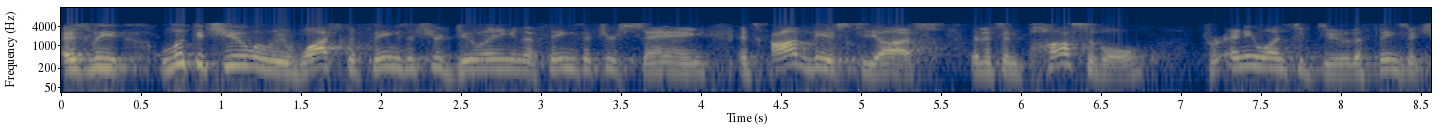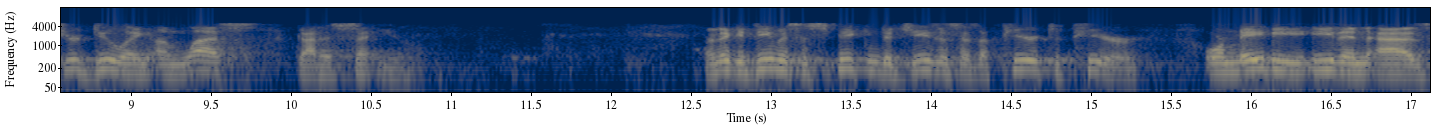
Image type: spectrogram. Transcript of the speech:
As we look at you and we watch the things that you're doing and the things that you're saying, it's obvious to us that it's impossible for anyone to do the things that you're doing unless God has sent you. And Nicodemus is speaking to Jesus as a peer to peer, or maybe even as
